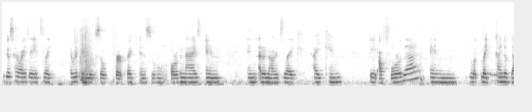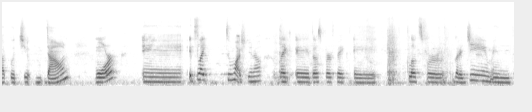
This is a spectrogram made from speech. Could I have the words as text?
because how I say it's like everything looks so perfect and so organized and and I don't know it's like I can uh, afford that and like kind of that puts you down more. And it's like too much you know? Like uh, those perfect uh, clothes for go to gym and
